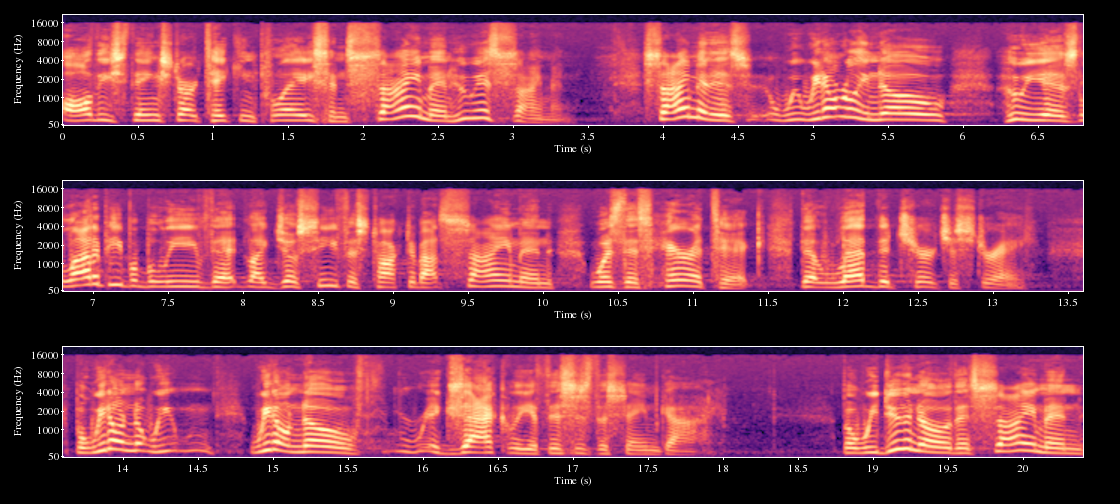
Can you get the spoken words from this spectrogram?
all these things start taking place. And Simon, who is Simon? Simon is, we, we don't really know who he is. A lot of people believe that, like Josephus talked about, Simon was this heretic that led the church astray. But we don't know, we, we don't know exactly if this is the same guy. But we do know that Simon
